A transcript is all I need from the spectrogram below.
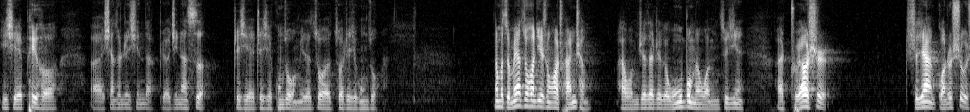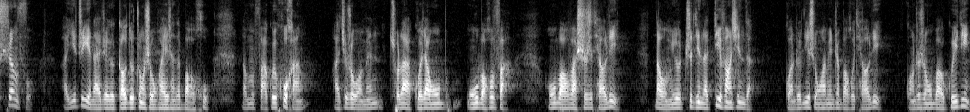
一些配合呃乡村振兴的，比如金亮寺这些这些工作，我们也在做做这些工作。那么，怎么样做好历史文化传承？啊，我们觉得这个文物部门，我们最近，呃，主要是，实际上广州市委市政府啊，一直以来这个高度重视文化遗产的保护。那我们法规护航啊，就是我们除了国家文物文物保护法、文物保护法实施条例，那我们又制定了地方性的广州历史文化名城保护条例、广州市文物保护规定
